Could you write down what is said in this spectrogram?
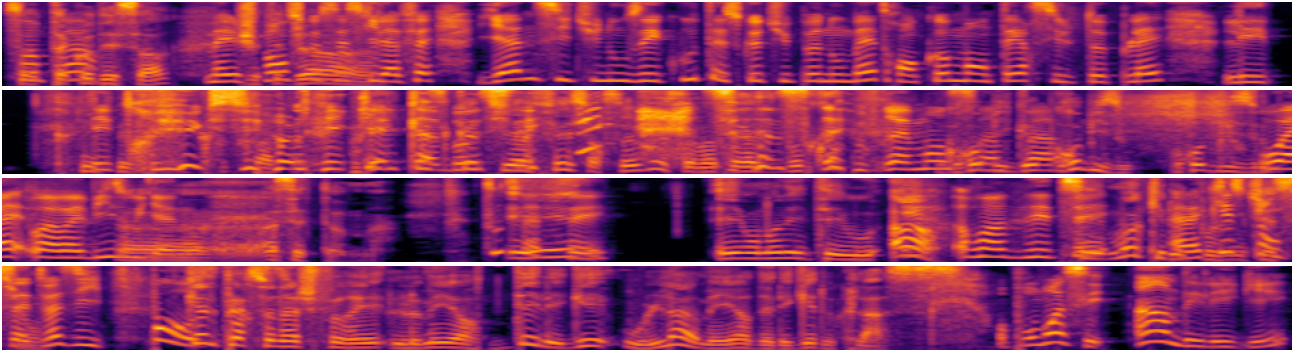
T'as codé ça. Mais je pense que c'est ce qu'il a fait. Yann, si tu nous écoutes, est-ce que tu peux nous mettre en commentaire, s'il te plaît, les les trucs sur lesquels t'as Qu'est-ce que tu bossé? as fait sur ce jeu? Ça m'intéresse beaucoup. serait vraiment Gros sympa. big up, gros bisous. Gros bisous. Ouais, ouais, ouais, bisous Yann. euh, à cet homme. Tout à fait. Et on en était où Ah C'est moi qui à lui la pose une question question. 7. Vas-y, pose. Quel personnage ferait le meilleur délégué ou la meilleure déléguée de classe Pour moi, c'est un délégué.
